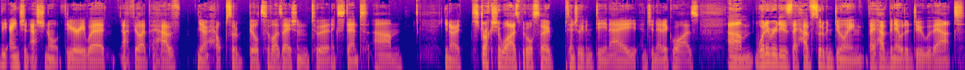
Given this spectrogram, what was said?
the ancient astronaut theory where I feel like they have you know helped sort of build civilization to an extent. Um, you know, structure wise, but also potentially even DNA and genetic wise. Um, whatever it is they have sort of been doing, they have been able to do without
